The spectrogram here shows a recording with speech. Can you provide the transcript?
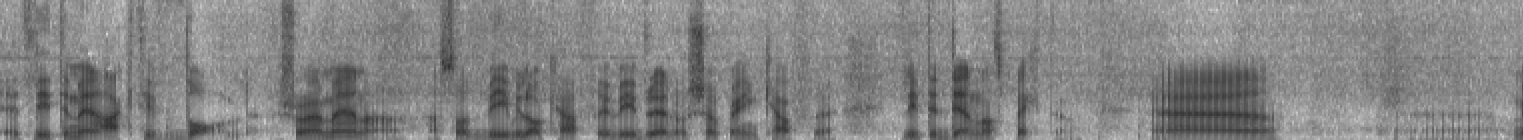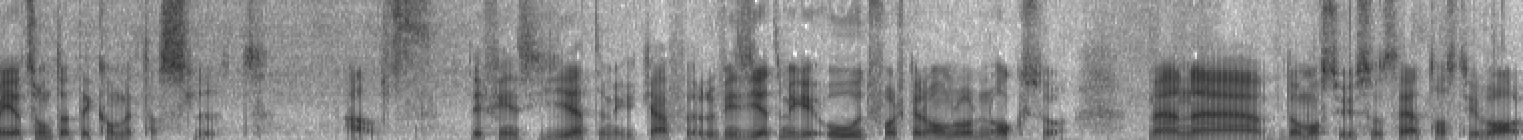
ett lite mer aktivt val. Förstår du vad jag menar? Alltså att vi vill ha kaffe, vi är beredda att köpa in kaffe. Lite den aspekten. Eh, eh, men jag tror inte att det kommer ta slut alls. Det finns jättemycket kaffe och det finns jättemycket outforskade områden också. Men eh, de måste ju så att säga tas tillvara.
